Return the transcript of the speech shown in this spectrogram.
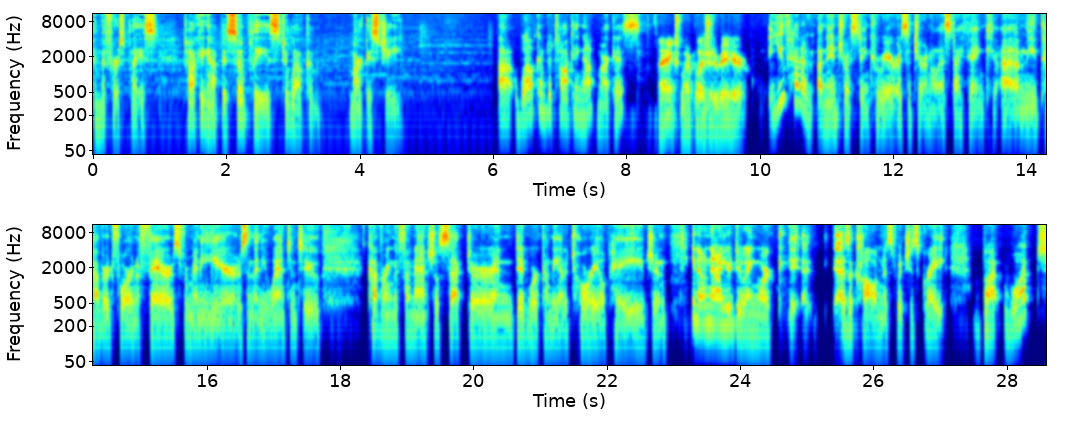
in the first place. Talking Up is so pleased to welcome Marcus Gee. Uh, welcome to Talking Up, Marcus. Thanks. My pleasure to be here. You've had a, an interesting career as a journalist, I think. Um, you covered foreign affairs for many years, and then you went into covering the financial sector and did work on the editorial page. And, you know, now you're doing work eh, as a columnist, which is great. But what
